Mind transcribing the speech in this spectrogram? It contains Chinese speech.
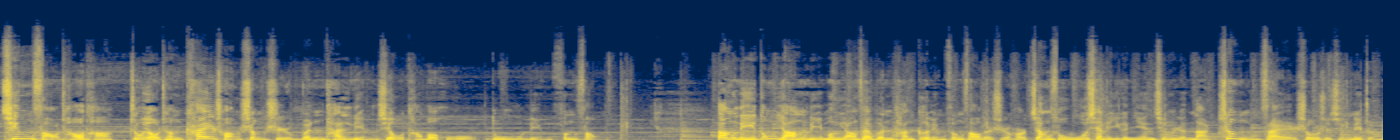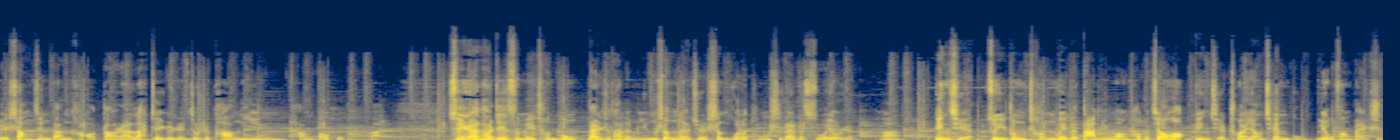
清扫朝堂，朱佑称开创盛世，文坛领袖唐伯虎独领风骚。当李东阳、李梦阳在文坛各领风骚的时候，江苏吴县的一个年轻人呢，正在收拾行李准备上京赶考。当然了，这个人就是唐寅，唐伯虎啊。虽然他这次没成功，但是他的名声呢，却胜过了同时代的所有人啊，并且最终成为了大明王朝的骄傲，并且传扬千古，流芳百世。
